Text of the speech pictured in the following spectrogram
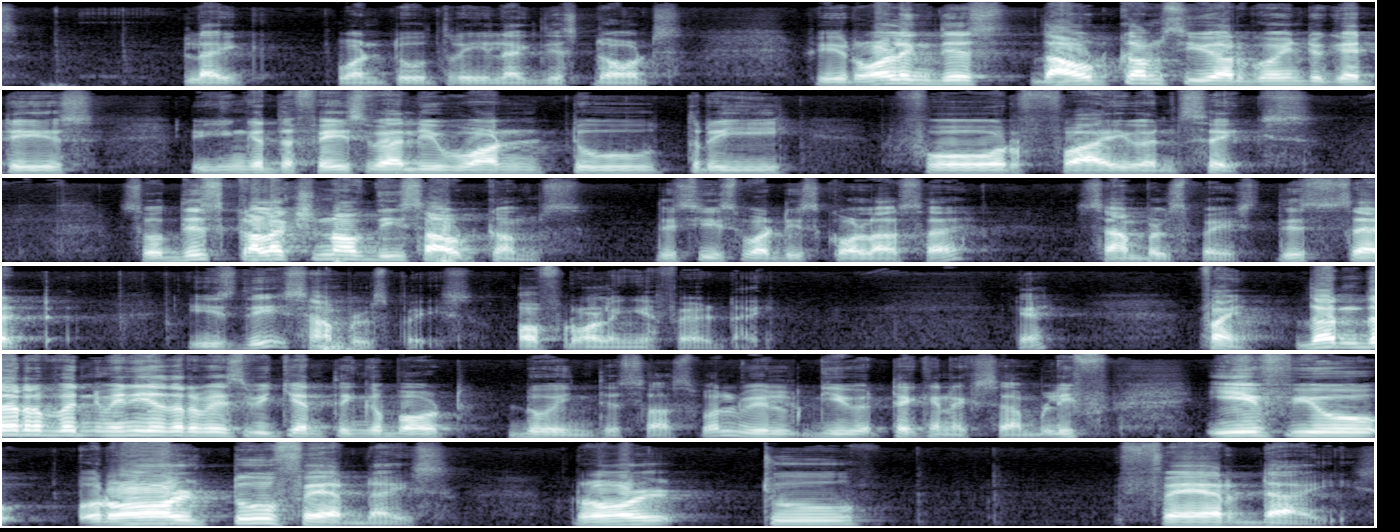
like 1 2 3 like this dots if you are rolling this the outcomes you are going to get is you can get the face value 1 2 3 4 5 and 6 so this collection of these outcomes this is what is called as a sample space. This set is the sample space of rolling a fair die. Okay? Fine. Then there are many other ways we can think about doing this as well. We will give take an example. If if you roll two fair dice roll two fair dice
